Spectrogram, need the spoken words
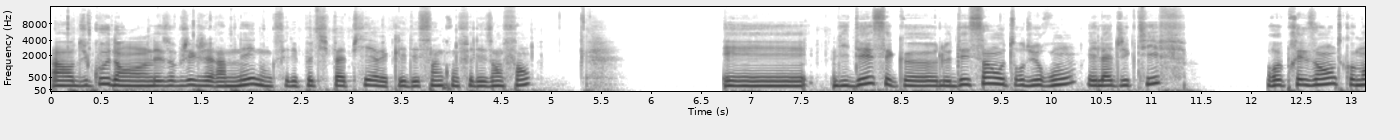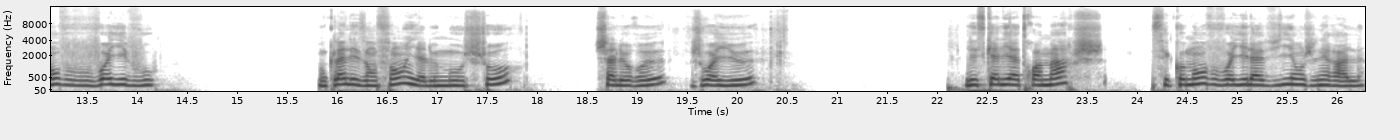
Alors du coup, dans les objets que j'ai ramenés, donc c'est les petits papiers avec les dessins qu'ont fait les enfants. Et l'idée, c'est que le dessin autour du rond et l'adjectif représentent comment vous vous voyez-vous. Donc là, les enfants, il y a le mot chaud, chaleureux, joyeux. L'escalier à trois marches, c'est comment vous voyez la vie en général.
